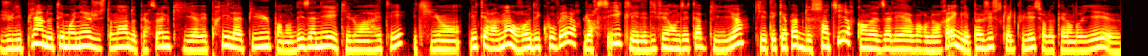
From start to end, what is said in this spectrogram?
Je lis plein de témoignages justement de personnes qui avaient pris la pilule pendant des années et qui l'ont arrêtée, et qui ont littéralement redécouvert leur cycle et les différentes étapes qu'il y a, qui étaient capables de sentir quand elles allaient avoir leurs règles et pas juste calculer sur le calendrier, euh,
